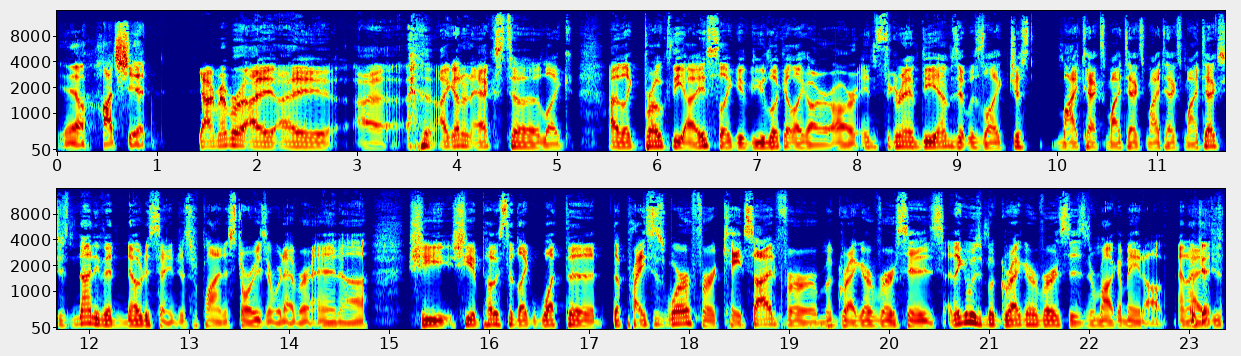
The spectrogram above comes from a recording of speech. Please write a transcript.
yeah, hot shit. Yeah, I remember I I I, I got an ex to like I like broke the ice. Like if you look at like our our Instagram DMs, it was like just my text, my text, my text, my text, just not even noticing, just replying to stories or whatever. And uh she she had posted like what the the prices were for cage side for McGregor versus I think it was McGregor versus Nurmagomedov. And I just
